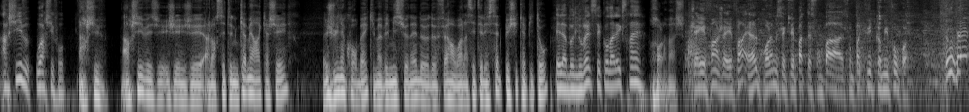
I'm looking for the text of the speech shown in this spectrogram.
Archive ou archifaux Archive, archive. Et j'ai, alors c'était une caméra cachée. Julien Courbet qui m'avait missionné de, de faire, voilà, c'était les sept péchés capitaux. Et la bonne nouvelle, c'est qu'on a l'extrait. Oh la vache. J'avais faim, j'avais faim. Et là, le problème, c'est que les pâtes, elles sont pas, elles sont pas cuites comme il faut, quoi. S'il vous plaît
